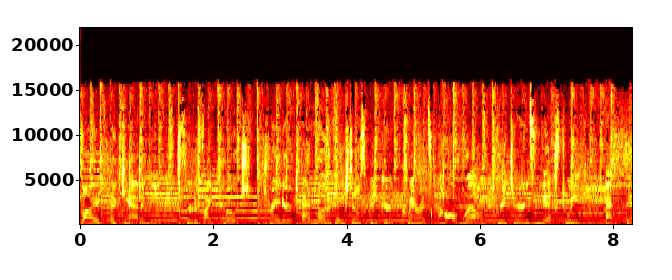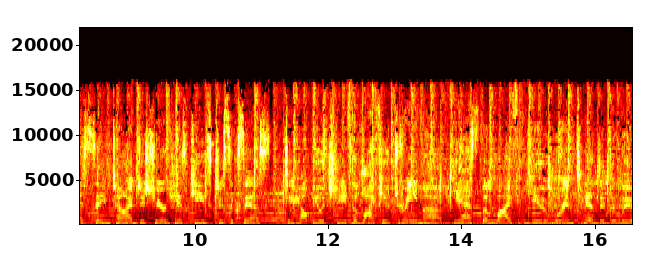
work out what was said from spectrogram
Life Academy. Certified coach, trainer, and motivational speaker Clarence Caldwell returns next week at this same time to share his keys to success to help you achieve the life you dream of. Yes, the life you were intended to live.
